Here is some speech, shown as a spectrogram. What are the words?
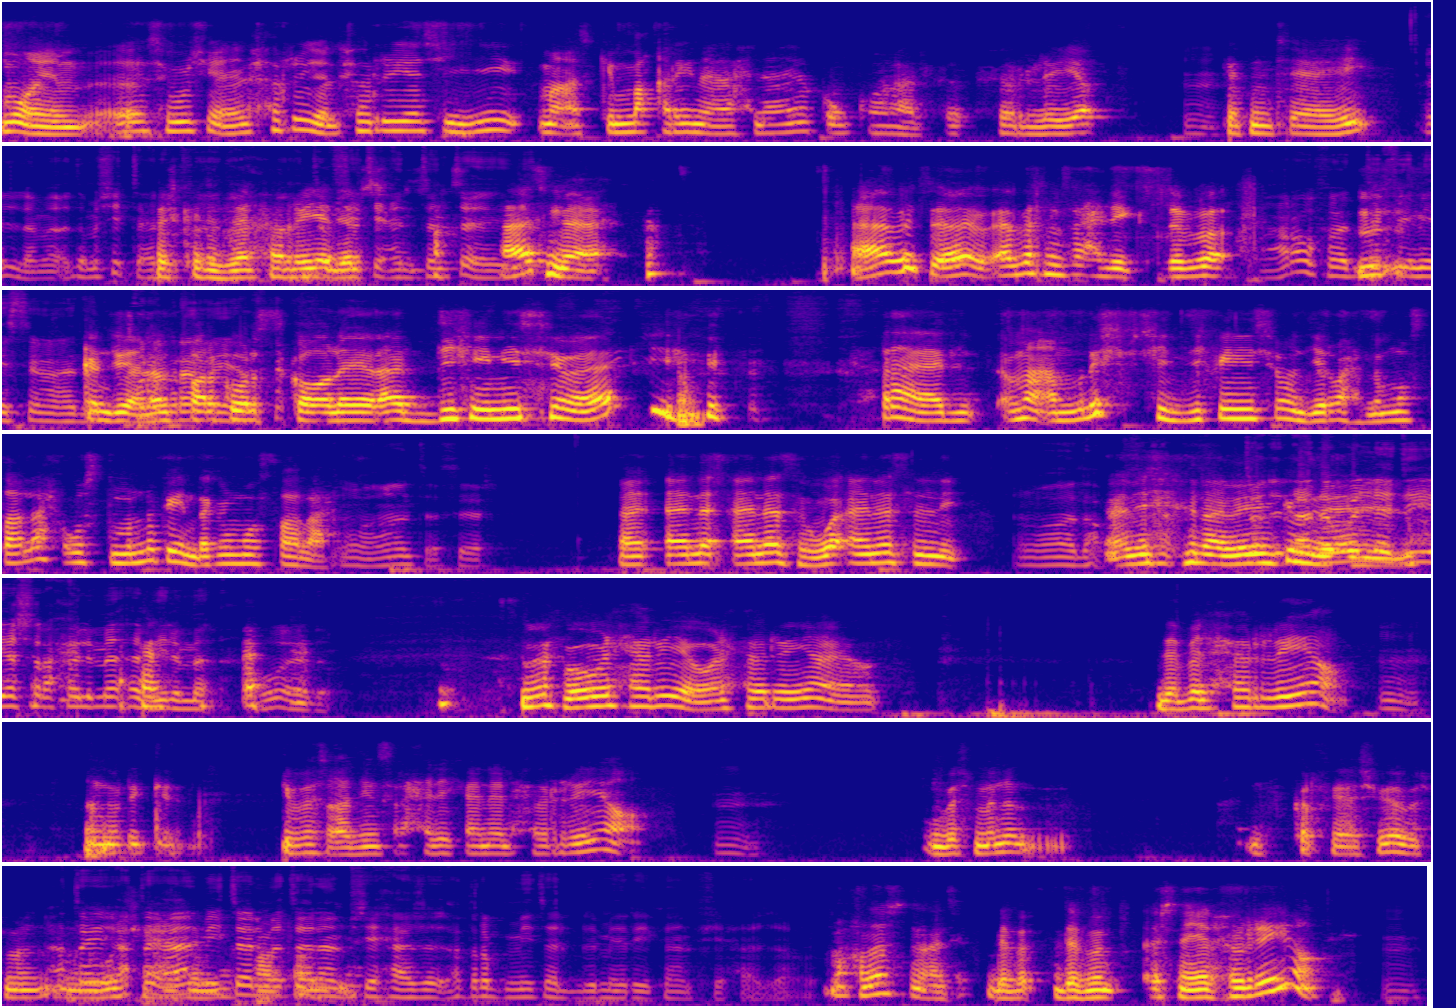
المهم آه، سولتي على الحرية الحرية سيدي ما كيما قريناها حنايا concours راه الح- الحرية مم. كتنتهي. لا هذا ماشي فاش تعريف كتبدا الحرية ديال أسمع. ها باش نصح ليك دابا معروف هاد ال définition هادي. كندوي على ال parcours scolaire هاد ال définition هادي. راه هاد ما عمري شفت شي définition ديال واحد المصطلح وسط منه كاين داك المصطلح. انت سير. أنا أنس هو أنس اللي voilà. يعني راه ما يمكنش هذا هو الذي يشرح الماء بالماء. هو هذا. مفهوم الحرية والحرية يعني دابا الحرية مم. نوريك كيفاش غادي نشرح لك أنا الحرية. مم. باش من نفكر فيها شوية باش ما عام اللي مثال. مثلا بشي حاجة. أضرب مثال بالامريكان في شي حاجة. ما نقدرش نعطي دابا دابا اشنا هي الحرية.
